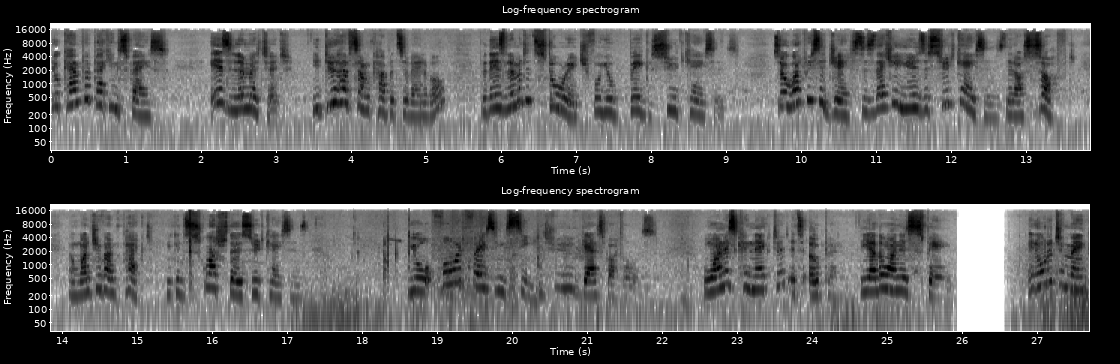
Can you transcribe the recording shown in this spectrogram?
Your camper packing space is limited. You do have some cupboards available, but there's limited storage for your big suitcases. So what we suggest is that you use the suitcases that are soft and once you've unpacked you can squash those suitcases. Your forward facing seat, two gas bottles. One is connected, it's open. The other one is spare. In order to make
